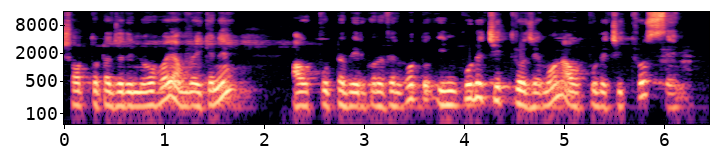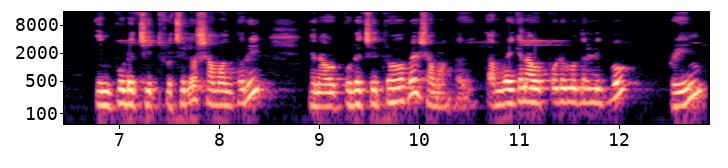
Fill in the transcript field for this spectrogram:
শর্তটা যদি নো হয়, আমরা এখানে আউটপুটটা বের করে ফেলব। তো ইনপুটের চিত্র যেমন আউটপুটের চিত্র সেম ইনপুটের চিত্র ছিল সামান্তরিক। এখানে আউটপুটের চিত্র হবে সামান্তরিক আমরা এখানে আউটপুটের মধ্যে লিখব প্রিন্ট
